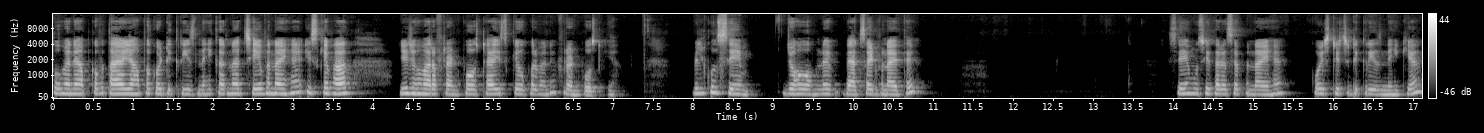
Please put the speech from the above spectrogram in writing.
तो मैंने आपको बताया यहाँ पर कोई डिक्रीज़ नहीं करना। छः बनाए हैं, इसके बाद ये जो हमारा फ्रंट पोस्ट है, इसके ऊपर मैंने फ्रंट पोस्ट किया। बिल्कुल सेम जो हमने बैक साइड बनाए थे सेम उसी तरह से बनाए हैं। कोई स्टिच डिक्रीज़ नहीं किया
